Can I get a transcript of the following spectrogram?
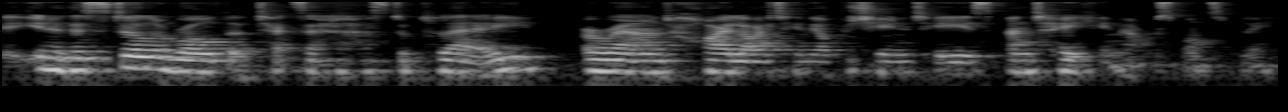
you know, there's still a role that tech has to play around highlighting the opportunities and taking that responsibly.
